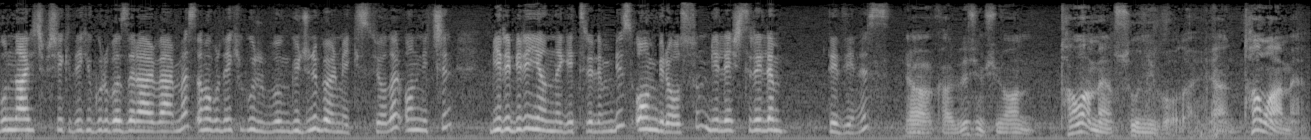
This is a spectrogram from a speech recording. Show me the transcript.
Bunlar hiçbir şekilde iki gruba zarar vermez ama burada iki grubun gücünü bölmek istiyorlar. Onun için biri birin yanına getirelim biz 11 olsun birleştirelim dediğiniz. Ya kardeşim şu an tamamen suni bir olay. Yani tamamen.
